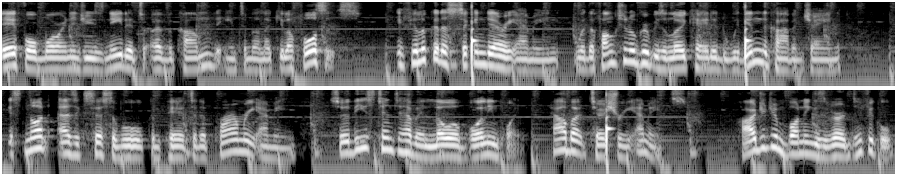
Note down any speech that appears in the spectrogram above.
Therefore, more energy is needed to overcome the intermolecular forces. If you look at a secondary amine, where the functional group is located within the carbon chain, it's not as accessible compared to the primary amine, so these tend to have a lower boiling point. How about tertiary amines? Hydrogen bonding is very difficult,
